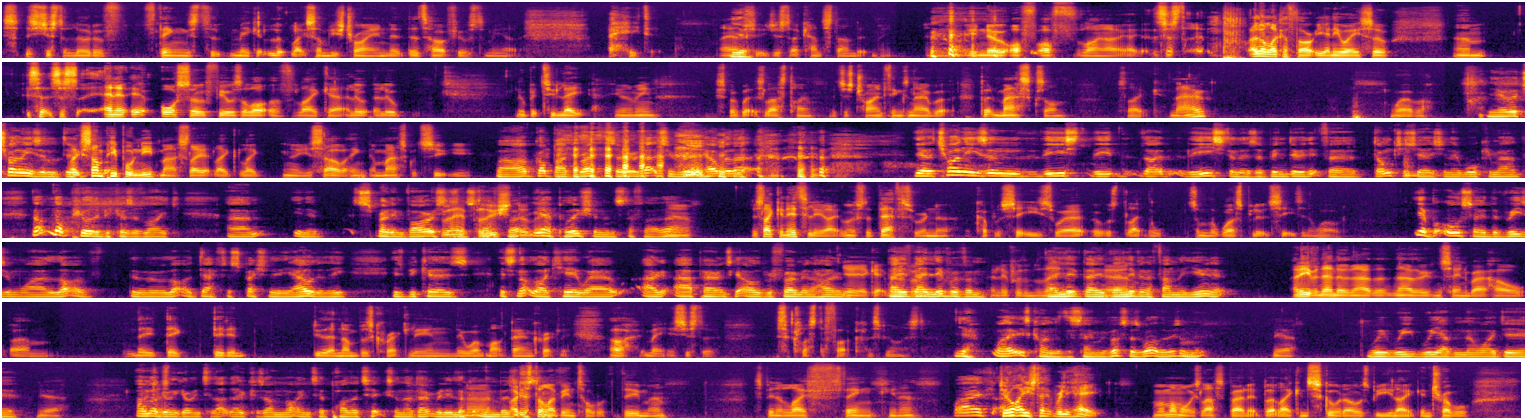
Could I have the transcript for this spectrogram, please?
it's just a load of things to make it look like somebody's trying. That- That's how it feels to me. I, I hate it. I Yeah. absolutely just I can't stand it, mate. And, you, know, you know, off off line, I, I, it's just I don't like authority anyway. So. Um, it's, it's just, and it, it also feels a lot of like uh, a little, a little, a little bit too late. You know what I mean? We spoke about this last time. It's just trying things now, but putting masks on, it's like now, whatever. Yeah, the Chinese and Like some people need masks, like like like you know yourself. I think a mask would suit you. Well, I've got bad breath, so it would actually really help with that. yeah, the Chinese and the East, the, the the Easterners have been doing it for donkey's years. You know, walking around not not purely because of like, um, you know, spreading viruses Well, and pollution, stuff, don't but, yeah, pollution and stuff like that. Yeah, it's like in Italy. Like most of the deaths were in a, a couple of cities where it was like the, some of the worst polluted cities in the world. Yeah, but also the reason why a lot of there were a lot of deaths, especially the elderly, is because it's not like here where our, our parents get old, throw them in a home. Yeah, yeah, get they they live with them. They live with them, don't They they? live they, Yeah. they live in a family unit. And even then, though, now now they're even saying about how um, they they they didn't do their numbers correctly and they weren't marked down correctly. Oh, mate, it's just a it's a clusterfuck. Let's be honest. Yeah, well, it's kind of the same with us as well, though, isn't it? Yeah, We we we have no idea. yeah. I'm I not just- going to go into that though because I'm not into politics and I don't really look No, at numbers. I just don't like being told what to do, man. It's been a life thing, you know. Well, I, Do you know what I used to really hate? My mum always laughs about it, but like in school, I'd always be like in trouble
